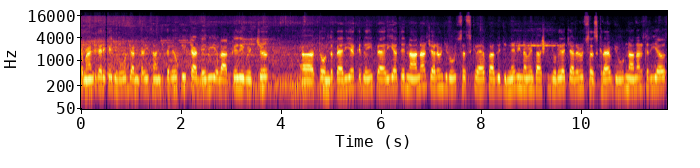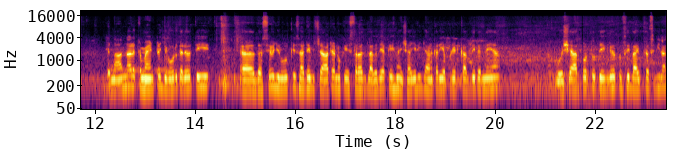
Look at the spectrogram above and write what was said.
ਕਮੈਂਟ ਕਰਕੇ ਜਰੂਰ ਜਾਣਕਾਰੀ ਸਾਂਝੀ ਕਰਿਓ ਕਿ ਤੁਹਾਡੇ ਵੀ ਇਲਾਕੇ ਦੇ ਵਿੱਚ ਧੁੰਦ ਪੈ ਰਹੀ ਹੈ ਕਿ ਨਹੀਂ ਪੈ ਰਹੀ ਹੈ ਤੇ ਨਾਲ ਨਾਲ ਚੈਨਲ ਨੂੰ ਜਰੂਰ ਸਬਸਕ੍ਰਾਈਬ ਕਰ ਦਿਓ। ਜਿੰਨੇ ਵੀ ਨਵੇਂ ਦਰਸ਼ਕ ਜੁੜੇ ਆ, ਚੈਨਲ ਨੂੰ ਸਬਸਕ੍ਰਾਈਬ ਜਰੂਰ ਨਾਲ ਨਾਲ ਕਰੀਓ ਤੇ ਨਾਲ ਨਾਲ ਕਮੈਂਟ ਜਰੂਰ ਕਰਿਓ ਤੇ ਦੱਸਿਓ ਜਰੂਰ ਕਿ ਸਾਡੇ ਵਿਚਾਰ ਤੁਹਾਨੂੰ ਕਿਸ ਤਰ੍ਹਾਂ ਦੇ ਲੱਗਦੇ ਆ, ਕਿ ਹਮੇਸ਼ਾ ਜਿਹੜੀ ਜਾਣਕਾਰੀ ਅਪਡੇਟ ਕਰਦੇ ਰਹਿੰਦੇ ਆ। ਹੁਸ਼ਿਆਰਪੁਰ ਤੋਂ ਦੇਖ ਰਹੇ ਹੋ ਤੁਸੀਂ ਲਾਈਵ ਤਸਵੀਰਾਂ।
